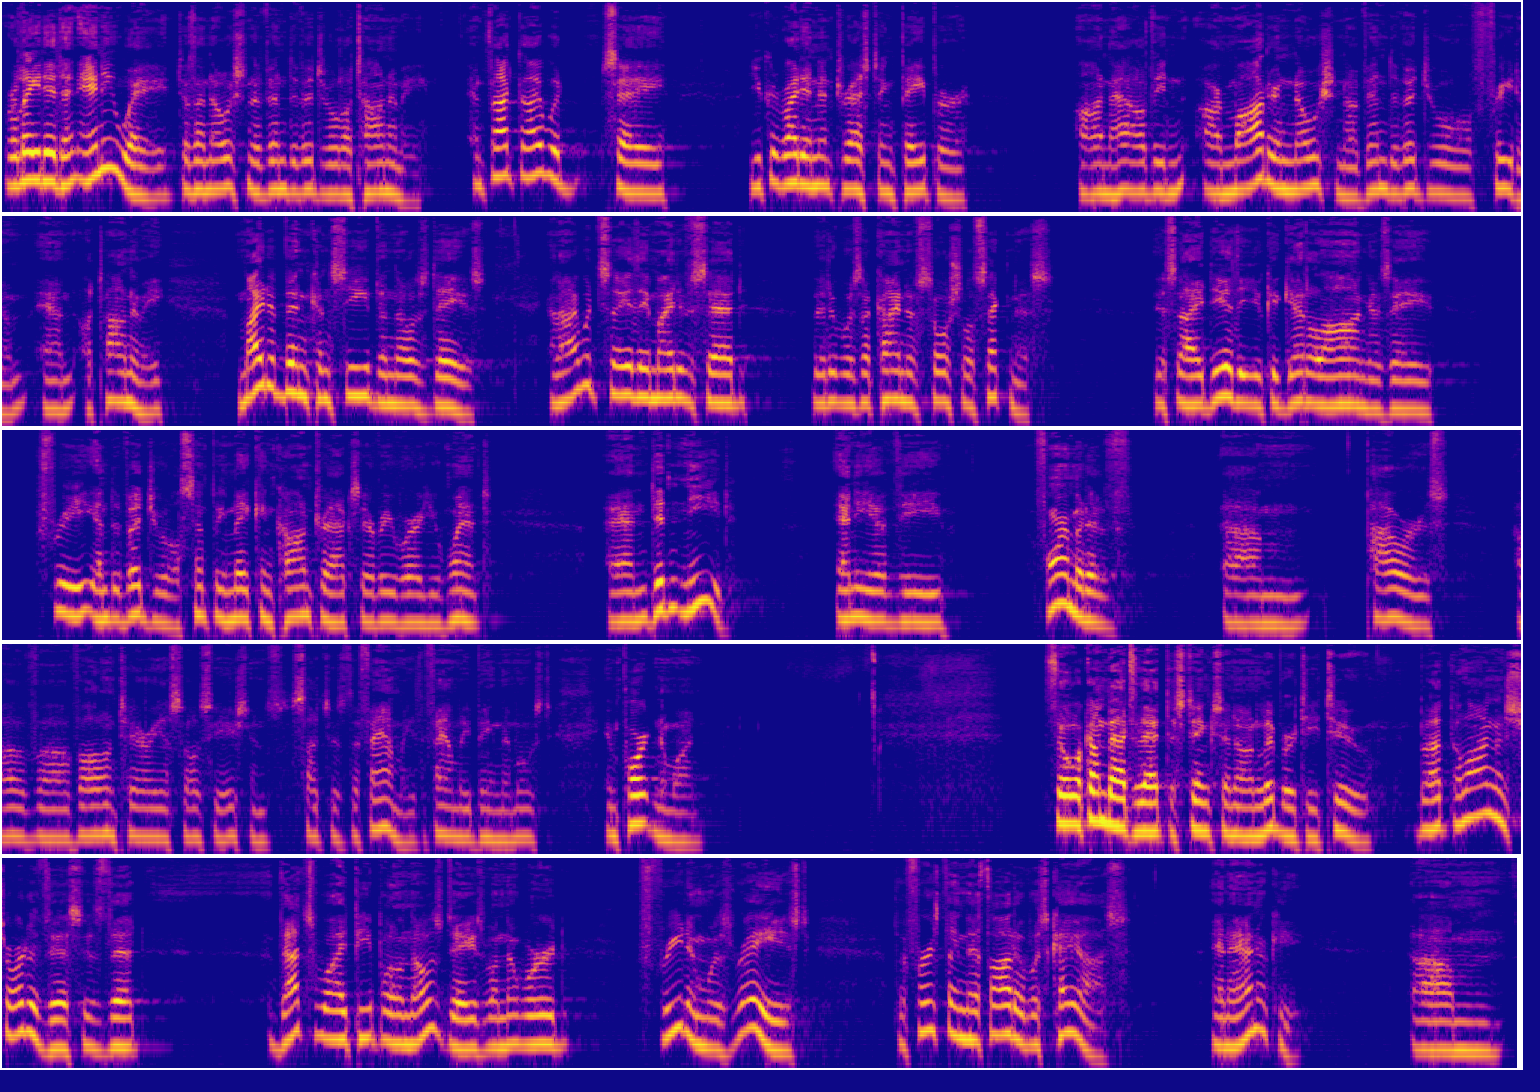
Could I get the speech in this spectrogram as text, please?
related in any way to the notion of individual autonomy. In fact, I would say you could write an interesting paper on how the, our modern notion of individual freedom and autonomy might have been conceived in those days. And I would say they might have said that it was a kind of social sickness. This idea that you could get along as a free individual, simply making contracts everywhere you went, and didn't need any of the formative um, powers of uh, voluntary associations, such as the family, the family being the most important one. So we'll come back to that distinction on liberty, too. But the long and short of this is that that's why people in those days, when the word freedom was raised, the first thing they thought of was chaos and anarchy. Um,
